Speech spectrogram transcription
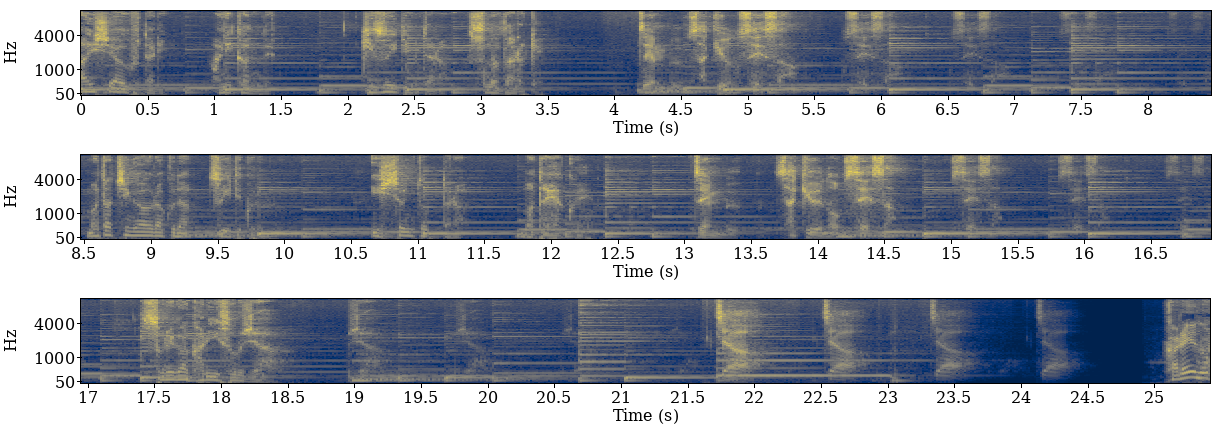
愛し合う二人、はにかんで。気づいてみたら砂だらけ。全部砂丘の精査。精査。精査。また違うラクダついてくる。一緒に撮ったらまた100円。砂丘の精査。精査。精査。精査。それがカリーソルジャー。じゃあ、じゃあ、じゃあ、じゃあ、じゃあ、じゃあ。カレーの。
